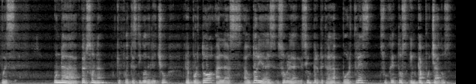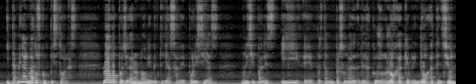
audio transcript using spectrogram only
pues una persona que fue testigo del hecho reportó a las autoridades sobre la agresión perpetrada por tres sujetos encapuchados y también armados con pistolas. Luego, pues llegaron obviamente, ya sabe, policías, municipales y eh, pues también personal de la Cruz Roja que brindó atención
